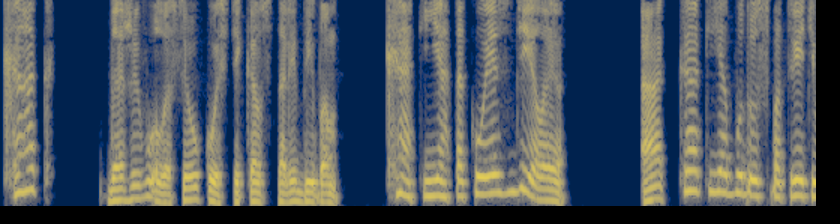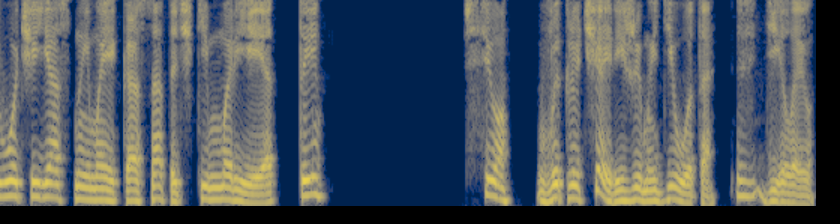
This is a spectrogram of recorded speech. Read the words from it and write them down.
«Как?» Даже волосы у Костика встали дыбом. «Как я такое сделаю?» А как я буду смотреть в очи ясные мои косаточки Мариетты? Все, выключай режим идиота. Сделаю.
